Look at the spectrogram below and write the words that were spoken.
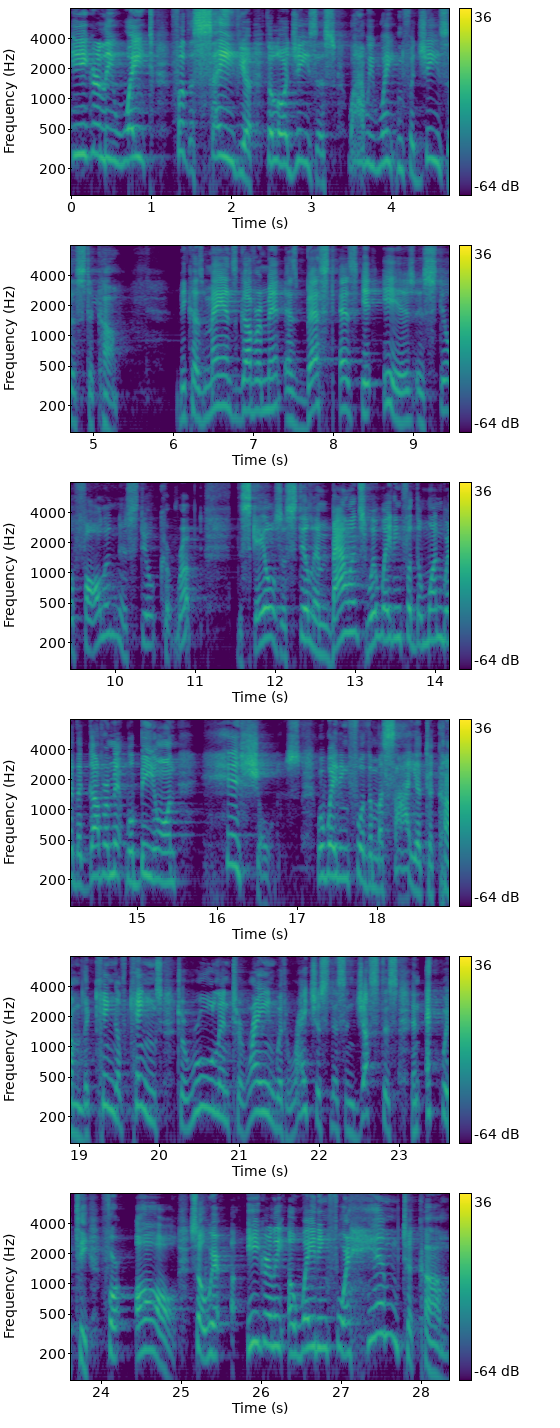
eagerly wait for the Savior, the Lord Jesus. Why are we waiting for Jesus to come? Because man's government, as best as it is, is still fallen, is still corrupt. The scales are still imbalanced. We're waiting for the one where the government will be on his shoulders. We're waiting for the Messiah to come, the King of Kings, to rule and to reign with righteousness and justice and equity for all. So we're eagerly awaiting for him to come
